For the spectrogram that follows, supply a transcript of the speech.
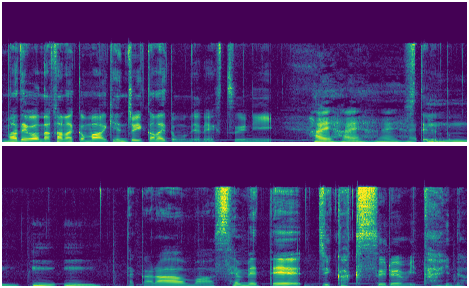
まではなかなかまあ現状いかないと思うんだよね普通にはいはいはいはい。してるとうんうんうん。だからまあせめて自覚するみたいな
